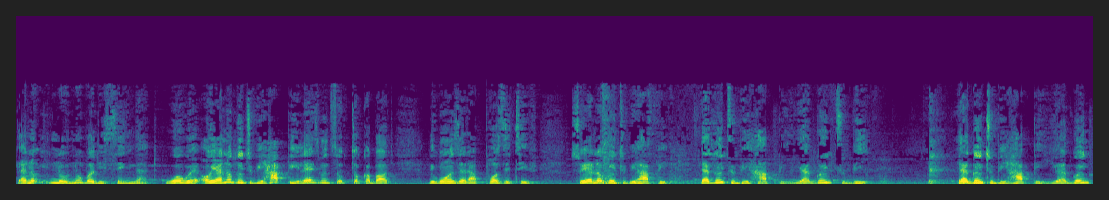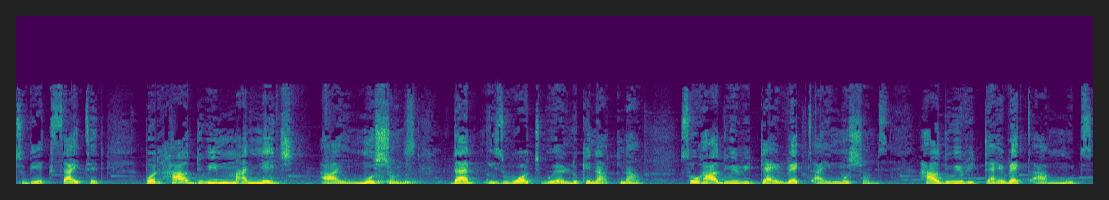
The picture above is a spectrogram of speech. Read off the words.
You're not, no, nobody's saying that. What we're, or you're not going to be happy. Let's talk about the ones that are positive. So you're not going to be happy. You're going to be happy. You're going to be, you're going to be happy. You are going to be excited. but how do we manage our emotions? That is what we are looking at now. So, how do we redirect our emotions? How do we redirect our moods?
